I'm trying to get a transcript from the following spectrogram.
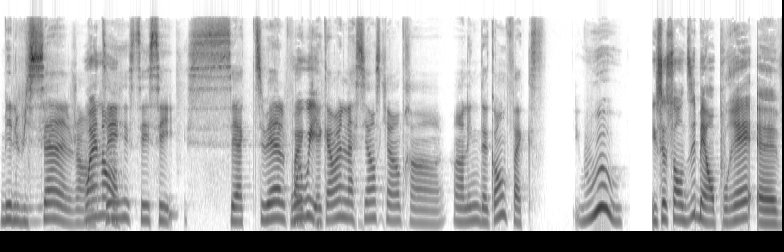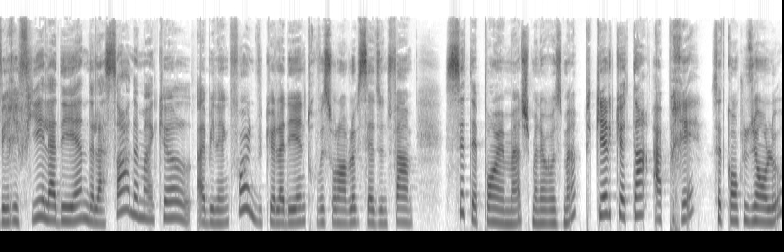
1800, genre. Ouais, non. C'est, actuel. Fait Oui, qu'il oui. y a quand même la science qui entre en, en ligne de compte. Fait que. Wouh! Ils se sont dit, ben, on pourrait euh, vérifier l'ADN de la sœur de Michael, Abby Langford, vu que l'ADN trouvé sur l'enveloppe, c'est d'une femme. C'était pas un match, malheureusement. Puis quelques temps après cette conclusion-là,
